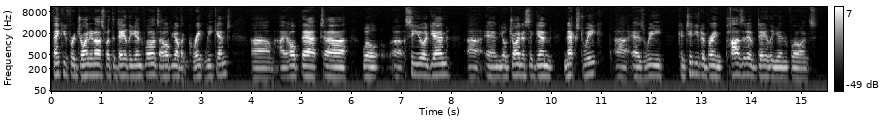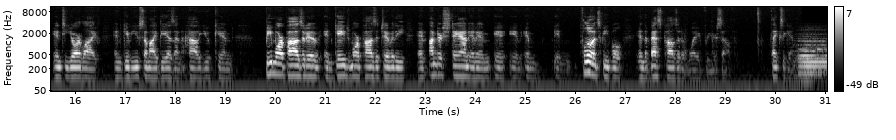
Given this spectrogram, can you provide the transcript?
Thank you for joining us with the Daily Influence. I hope you have a great weekend. Um, I hope that uh, we'll uh, see you again uh, and you'll join us again next week uh, as we continue to bring positive daily influence into your life and give you some ideas on how you can be more positive, engage more positivity, and understand and in, in, in, influence people in the best positive way for yourself. Thanks again.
